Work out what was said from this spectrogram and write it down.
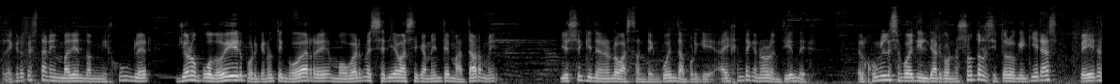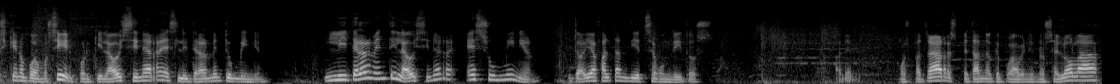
Vale, creo que están invadiendo a mi jungler. Yo no puedo ir porque no tengo R. Moverme sería básicamente matarme. Y eso hay que tenerlo bastante en cuenta porque hay gente que no lo entiende. El jungler se puede tildear con nosotros y todo lo que quieras, pero es que no podemos ir porque la hoy sin R es literalmente un minion. Literalmente la hoy sin R es un minion. Y todavía faltan 10 segunditos. Vale, vamos para atrás, respetando que pueda venirnos el Olaf.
